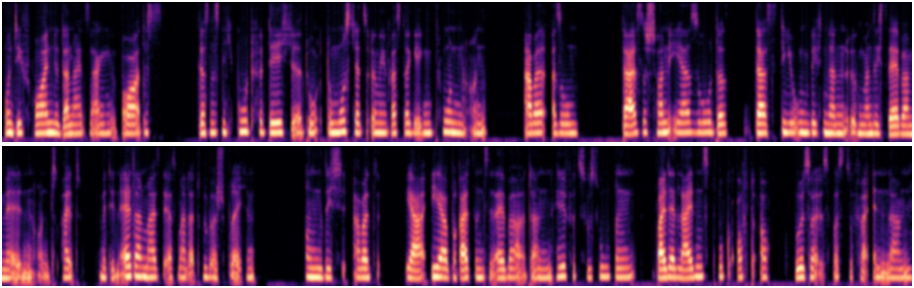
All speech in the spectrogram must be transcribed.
und die Freunde dann halt sagen, boah, das, das ist nicht gut für dich, du, du musst jetzt irgendwie was dagegen tun. Und aber also da ist es schon eher so, dass, dass die Jugendlichen dann irgendwann sich selber melden und halt mit den Eltern meist erstmal darüber sprechen und sich aber ja eher bereit sind, selber dann Hilfe zu suchen, weil der Leidensdruck oft auch größer ist, was zu verändern.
